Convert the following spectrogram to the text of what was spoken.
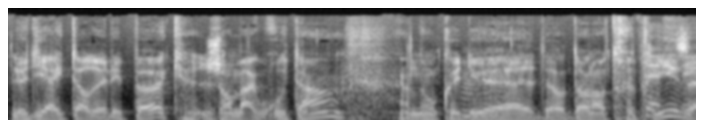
le directeur de l'époque, Jean-Marc Broutin, un nom connu euh, dans, dans l'entreprise,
